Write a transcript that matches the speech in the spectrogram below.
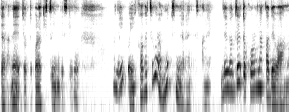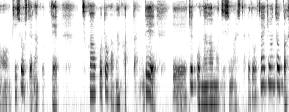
たらね、ちょっとこれはきついんですけど、で1本1ヶ月ぐらい持つんじゃないですかね。で、ずっとコロナ禍では、あの、化粧してなくて、使うことがなかったんで、えー、結構長持ちしましたけど、最近はちょっとね、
